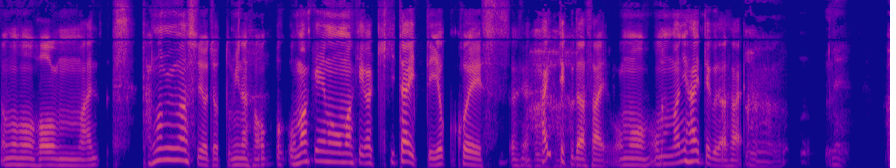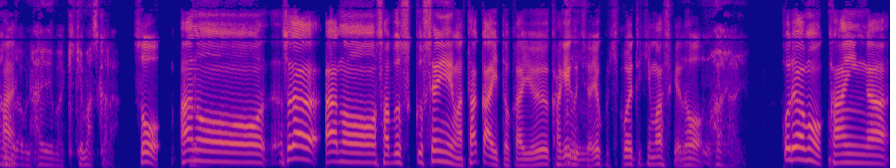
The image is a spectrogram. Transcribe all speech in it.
もうほんま、頼みますよ、ちょっと皆さん、おおおまけのおまけが聞きたいってよく声す、入ってください。もう、ほんまに入ってください。うん。ね。フはいァンクラブに入れば聞けますから。そう。あのーそれは、あのーサブスク1000円は高いとかいう陰口はよく聞こえてきますけど、はいはい。これはもう会員が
